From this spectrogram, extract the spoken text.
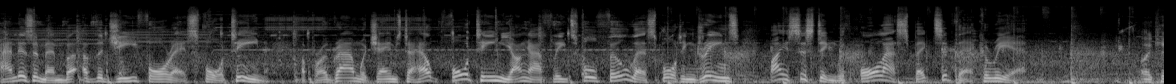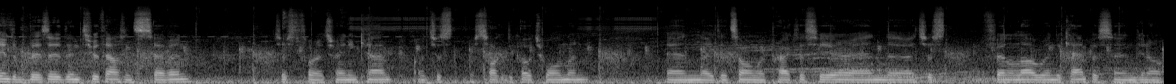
and is a member of the G4S 14, a program which aims to help 14 young athletes fulfill their sporting dreams by assisting with all aspects of their career. I came to visit in 2007 just for a training camp. I just was talking to Coach Wollman and I did some of my practice here and uh, I just fell in love with the campus and you know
